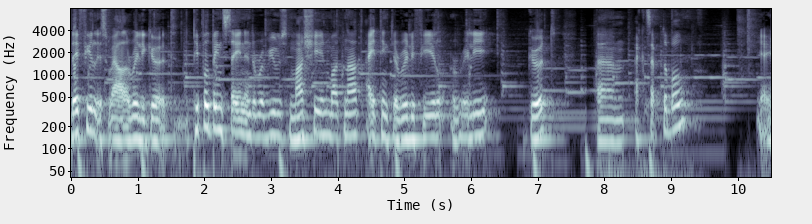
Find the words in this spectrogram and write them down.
they feel as well really good. People been saying in the reviews mushy and whatnot i think they really feel really good um, acceptable. Yeah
